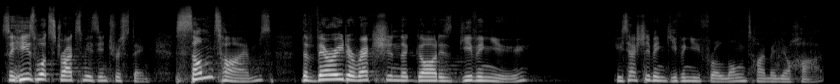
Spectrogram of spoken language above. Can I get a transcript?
So here's what strikes me as interesting. Sometimes the very direction that God is giving you, He's actually been giving you for a long time in your heart.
